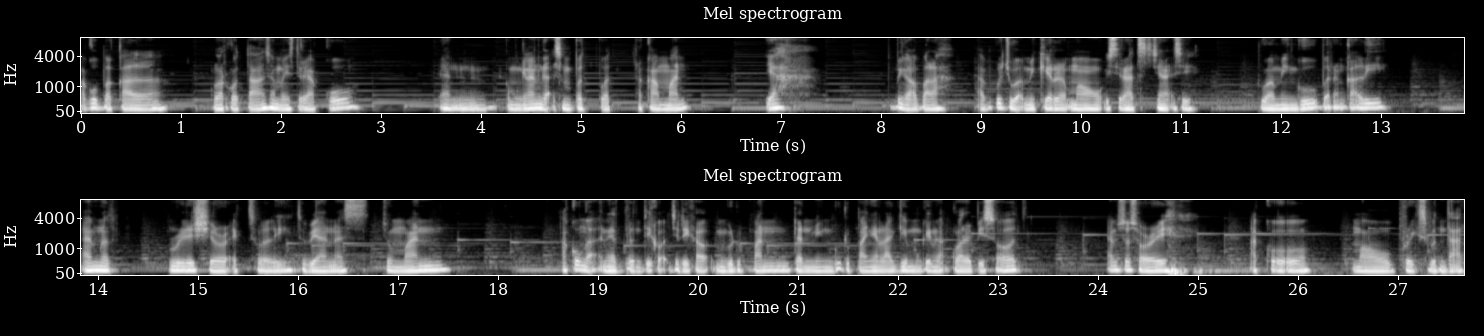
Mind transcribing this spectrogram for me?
aku bakal keluar kota sama istri aku dan kemungkinan nggak sempet buat rekaman. Ya, tapi nggak apalah. Tapi aku juga mikir mau istirahat sejenak sih. Dua minggu barangkali. I'm not really sure actually, to be honest. Cuman aku nggak niat berhenti kok. Jadi kalau minggu depan dan minggu depannya lagi mungkin nggak keluar episode. I'm so sorry. aku mau break sebentar.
